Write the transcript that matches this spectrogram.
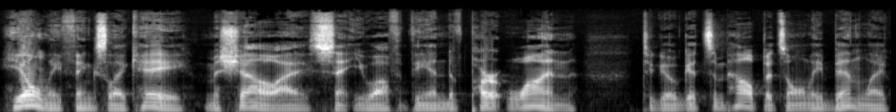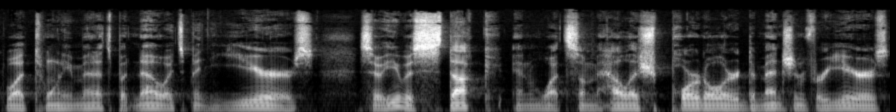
he only thinks like, "Hey, Michelle, I sent you off at the end of part 1 to go get some help. It's only been like what 20 minutes, but no, it's been years." So he was stuck in what some hellish portal or dimension for years,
